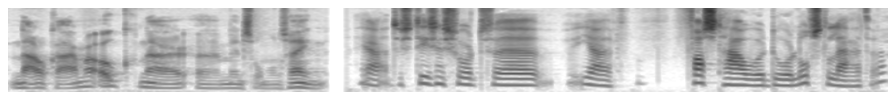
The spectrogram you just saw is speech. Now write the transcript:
naar elkaar, maar ook naar uh, mensen om ons heen. Ja, dus het is een soort ja, vasthouden door los te laten.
